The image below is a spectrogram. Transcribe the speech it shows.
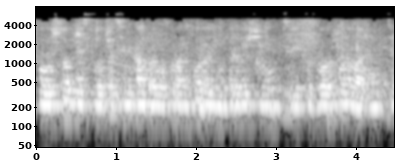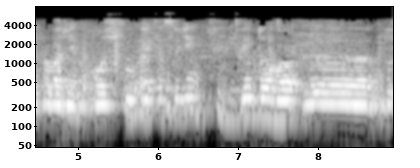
е, поособництво працівникам правоохоронних органів перевищенні своїх службових повноважень. Це провадження також слухається в суді. Крім того, е, до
